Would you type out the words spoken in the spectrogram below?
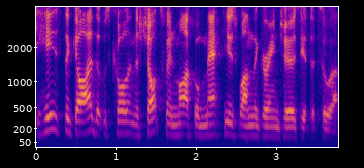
here's the guy that was calling the shots when Michael Matthews won the green jersey at the tour.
